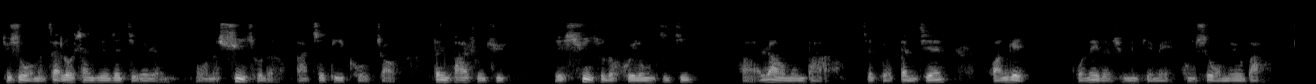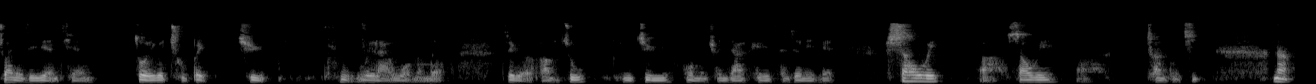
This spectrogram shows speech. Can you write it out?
就是我们在洛杉矶的这几个人，我们迅速的把这批口罩分发出去，也迅速的回笼资金，啊，让我们把这个本钱还给国内的兄弟姐妹，同时我们又把赚的这点钱作为一个储备，去付未来我们的这个房租。以至于我们全家可以在这里面稍微啊稍微啊喘口气。那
